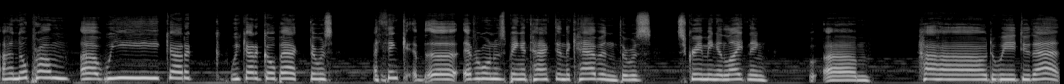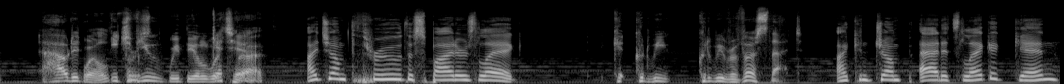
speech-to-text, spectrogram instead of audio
Uh, no problem. Uh, we gotta we gotta go back. There was, I think, uh, everyone was being attacked in the cabin. There was screaming and lightning. Um, how do we do that? How did Well, each of you we deal with get here? that. I jumped through the spider's leg. C- could we could we reverse that? I can jump at its leg again.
